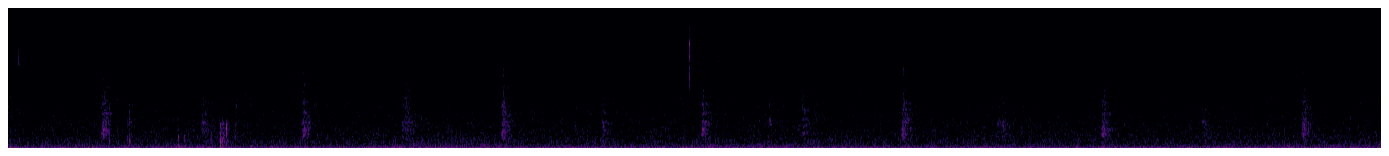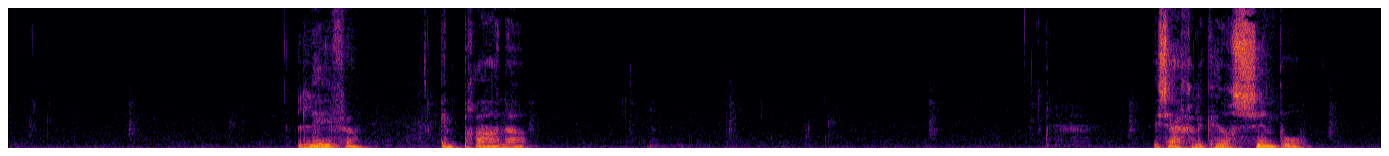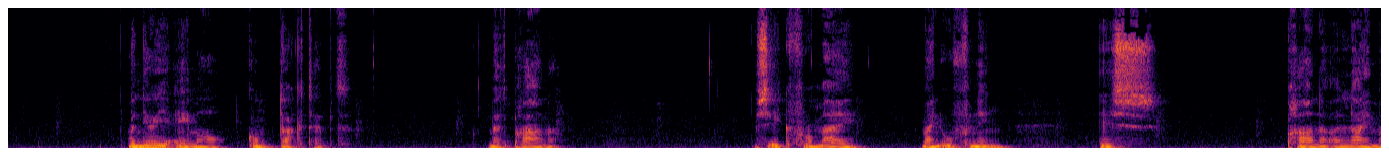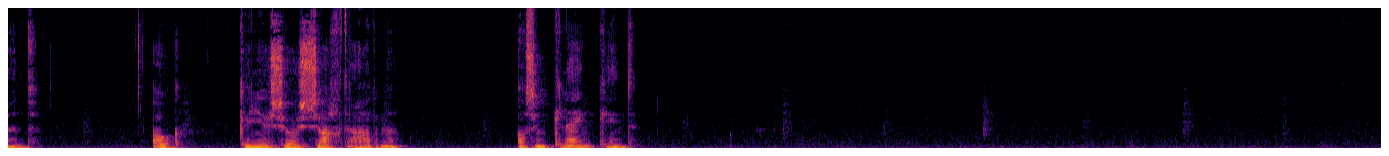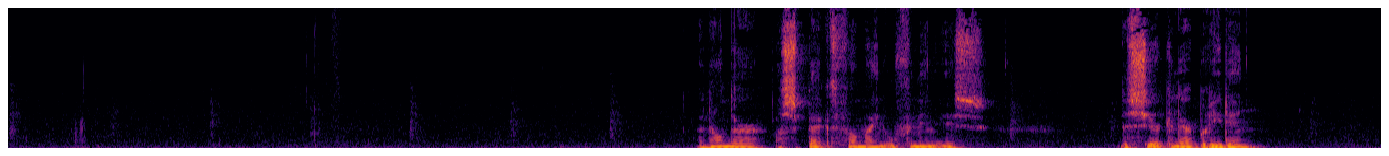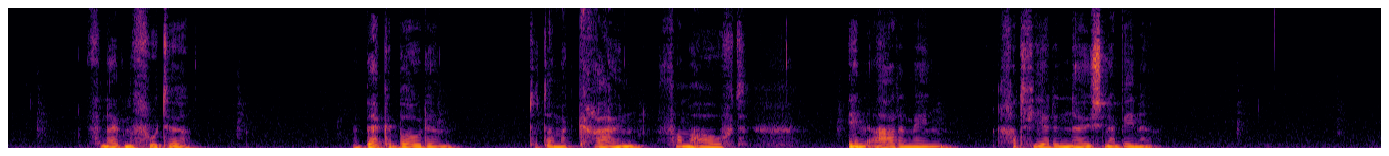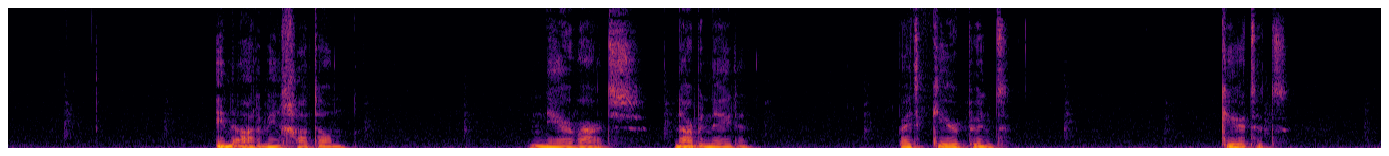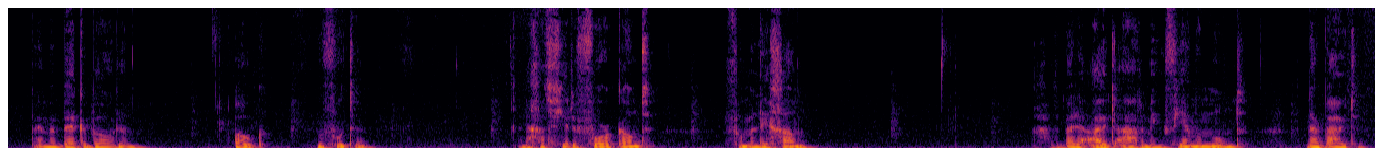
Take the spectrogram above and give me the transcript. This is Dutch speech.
Leven in prana is eigenlijk heel simpel. Wanneer je eenmaal contact hebt met prana. Dus ik voor mij, mijn oefening is prana alignment. Ook kun je zo zacht ademen als een klein kind. Een ander aspect van mijn oefening is de circulair breathing. Vanuit mijn voeten, mijn bekkenbodem tot aan mijn kruin van mijn hoofd. Inademing gaat via de neus naar binnen. Inademing gaat dan neerwaarts naar beneden bij het keerpunt keert het. Bij mijn bekkenbodem ook. Mijn voeten. En dan gaat via de voorkant van mijn lichaam. Gaat het bij de uitademing via mijn mond naar buiten.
